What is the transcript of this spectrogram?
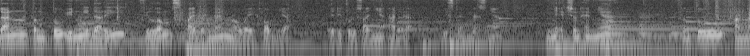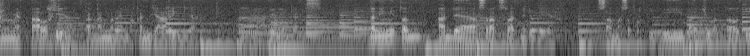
dan tentu ini dari film Spider-Man No Way Home ya. Jadi tulisannya ada di stand base-nya ini action handnya tentu tangan metal ya tangan menembakkan jaring ya. Nah ini guys. Dan ini ten ada serat-seratnya juga ya. Sama seperti di baju atau di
